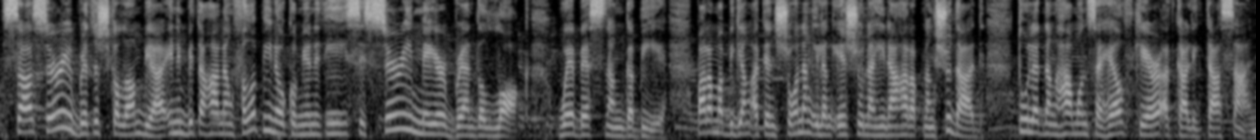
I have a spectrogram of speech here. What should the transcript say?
Sa Surrey, British Columbia, inimbitahan ng Filipino community si Surrey Mayor Brenda Locke, Webes ng gabi, para mabigyang atensyon ng ilang isyu na hinaharap ng syudad tulad ng hamon sa healthcare at kaligtasan.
